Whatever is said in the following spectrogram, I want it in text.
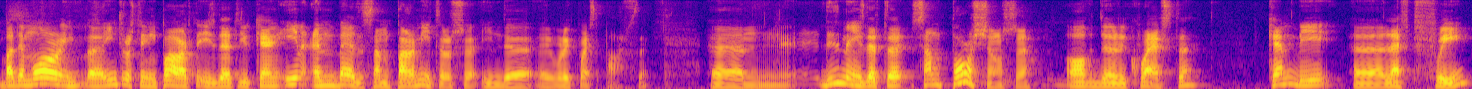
but the more uh, interesting part is that you can embed some parameters in the uh, request path. Um, this means that uh, some portions of the request can be uh, left free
